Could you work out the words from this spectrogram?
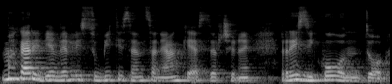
magari di averli subiti senza neanche essercene resi conto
